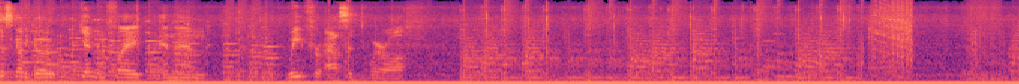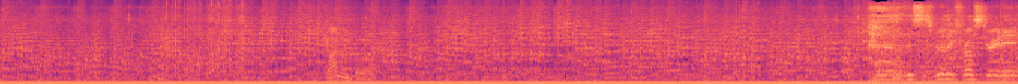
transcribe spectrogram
Just gotta go get in a fight and then wait for acid to wear off. This is really frustrating.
